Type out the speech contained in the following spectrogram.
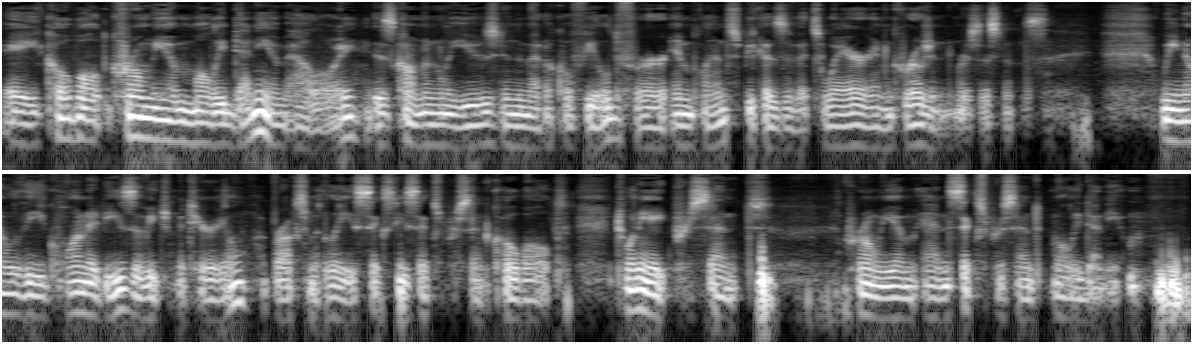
A cobalt chromium molybdenum alloy is commonly used in the medical field for implants because of its wear and corrosion resistance. We know the quantities of each material, approximately 66% cobalt, 28% chromium, and 6% molybdenum,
